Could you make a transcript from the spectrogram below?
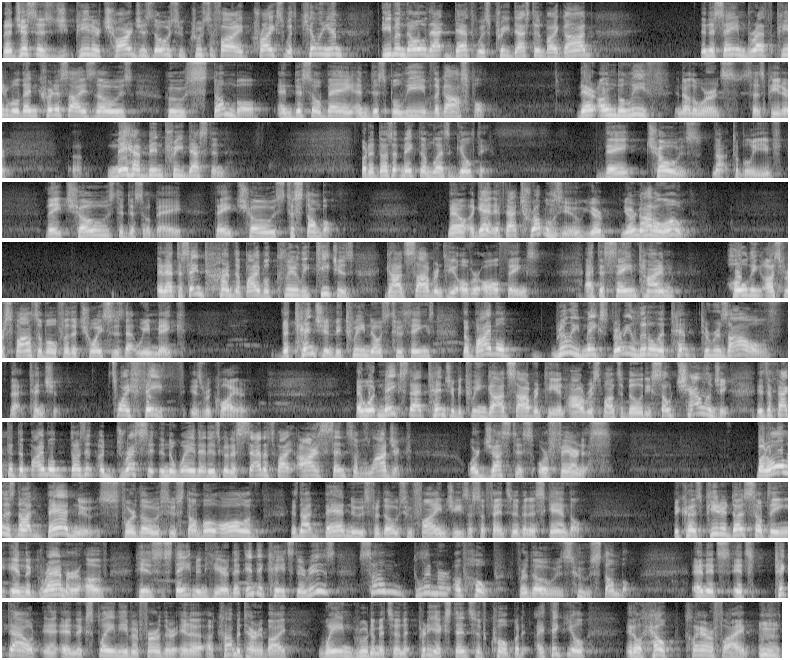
That just as Peter charges those who crucified Christ with killing him, even though that death was predestined by God, in the same breath, Peter will then criticize those who stumble and disobey and disbelieve the gospel. Their unbelief, in other words, says Peter, uh, may have been predestined, but it doesn't make them less guilty. They chose not to believe, they chose to disobey, they chose to stumble. Now, again, if that troubles you, you're, you're not alone. And at the same time, the Bible clearly teaches God's sovereignty over all things. At the same time, holding us responsible for the choices that we make. The tension between those two things, the Bible really makes very little attempt to resolve that tension. That's why faith is required. And what makes that tension between God's sovereignty and our responsibility so challenging is the fact that the Bible doesn't address it in the way that is going to satisfy our sense of logic or justice or fairness. But all is not bad news for those who stumble. All of, is not bad news for those who find Jesus offensive and a scandal. Because Peter does something in the grammar of his statement here that indicates there is some glimmer of hope for those who stumble. And it's, it's picked out and explained even further in a, a commentary by Wayne Grudem. It's a pretty extensive quote, but I think you'll, it'll help clarify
